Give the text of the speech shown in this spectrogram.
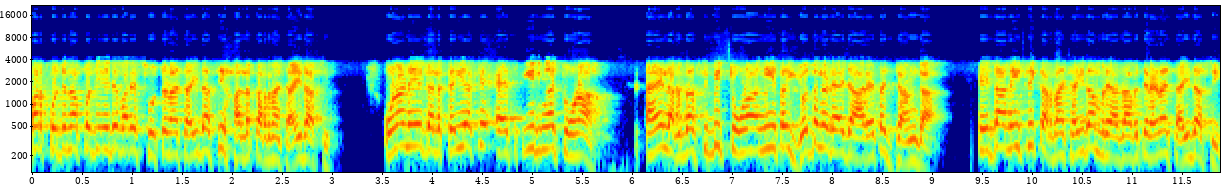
ਪਰ ਕੁਝ ਨਾ ਕੁਝ ਇਹਦੇ ਬਾਰੇ ਸੋਚਣਾ ਚਾਹੀਦਾ ਸੀ, ਹੱਲ ਕਰਨਾ ਚਾਹੀਦਾ ਸੀ। ਉਹਨਾਂ ਨੇ ਇਹ ਗੱਲ ਕਹੀ ਆ ਕਿ ਐਤਕੀ ਦੀਆਂ ਚੋਣਾਂ, ਐਂ ਲੱਗਦਾ ਸੀ ਵੀ ਚੋਣਾਂ ਨਹੀਂ ਤਾਂ ਯੁੱਧ ਲੜਿਆ ਜਾ ਰਿਹਾ, ਤਾਂ ਜੰਗ ਆ। ਇਦਾਂ ਨਹੀਂ ਸੀ ਕਰਨਾ ਚਾਹੀਦਾ, ਮਰਿਆਦਾ ਵਿੱਚ ਰਹਿਣਾ ਚਾਹੀਦਾ ਸੀ।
